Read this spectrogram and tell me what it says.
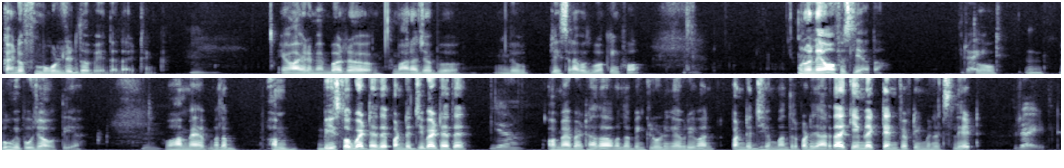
kind of molded the way that I think. Hmm. You know, I remember uh, हमारा जब uh, the place that I was working for, उन्होंने ऑफ़िस लिया था Right. तो भूमि पूजा होती है वहाँ मैं मतलब हम 20 लोग बैठे थे पंडित जी बैठे थे Yeah. और मैं बैठा था मतलब इंक्लूडिंग एवरीवन पंडित जी हम मंत्र पढ़े जा रहे थे I came like 10 15 minutes late Right.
